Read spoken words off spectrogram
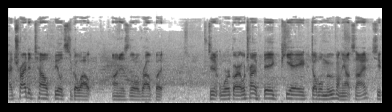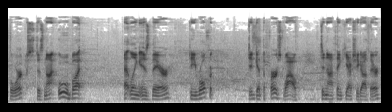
I tried to tell Fields to go out on his little route, but didn't work. All right, we'll try a big PA double move on the outside. See if it works. Does not. Ooh, but Etling is there. Did he roll for... Did get the first. Wow. Did not think he actually got there.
